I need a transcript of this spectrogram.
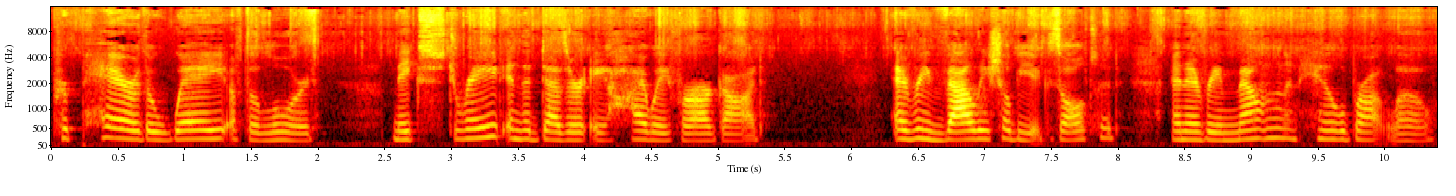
Prepare the way of the Lord, make straight in the desert a highway for our God. Every valley shall be exalted, and every mountain and hill brought low.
